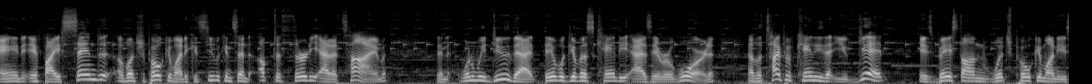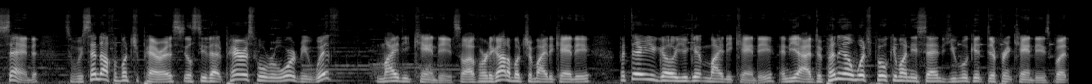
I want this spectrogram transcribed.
and if I send a bunch of Pokemon, you can see we can send up to 30 at a time then when we do that, they will give us candy as a reward. Now the type of candy that you get is based on which Pokemon you send. So if we send off a bunch of Paras, you'll see that Paras will reward me with Mighty Candy. So I've already got a bunch of Mighty Candy, but there you go, you get Mighty Candy. And yeah, depending on which Pokemon you send, you will get different candies, but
